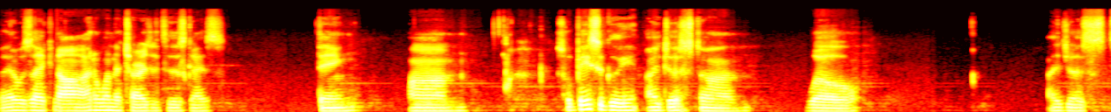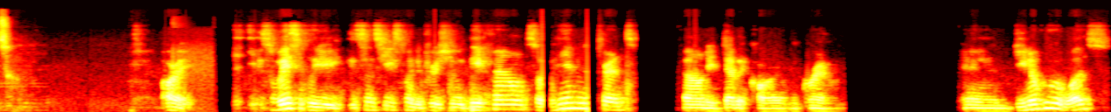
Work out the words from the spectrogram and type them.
but I was like, no, nah, I don't want to charge it to this guy's thing. Um, so basically, I just, um, well, I just. All right. So basically, since he explained it pretty they found so him and his friends found a debit card on the ground and do you know who it was?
